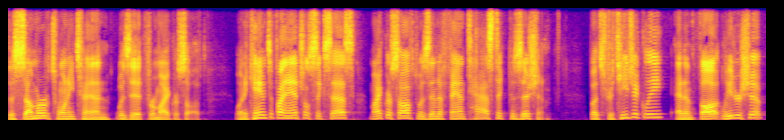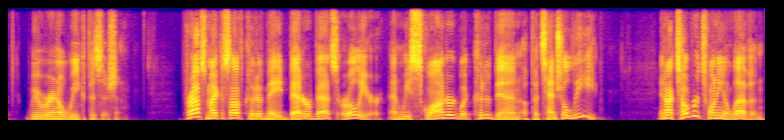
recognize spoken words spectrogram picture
The summer of 2010 was it for Microsoft. When it came to financial success, Microsoft was in a fantastic position. But strategically and in thought leadership, we were in a weak position. Perhaps Microsoft could have made better bets earlier, and we squandered what could have been a potential lead. In October 2011,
